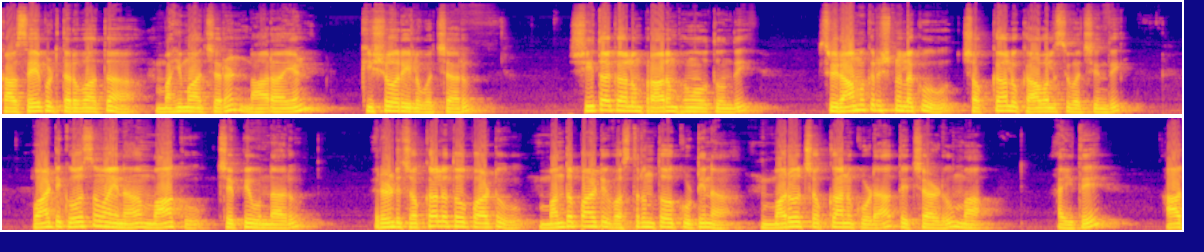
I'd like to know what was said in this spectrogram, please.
కాసేపటి తరువాత మహిమాచరణ్ నారాయణ్ కిషోరీలు వచ్చారు. శీతాకాలం ప్రారంభమవుతుంది. శ్రీరామకృష్ణులకు చొక్కాలు కావలసి వచ్చింది. వాటి కోసం ఆయన మాకు చెప్పి ఉన్నారు. రెండు చొక్కాలతో పాటు మందపాటి వస్త్రంతో కుట్టిన మరో చొక్కాను కూడా తెచ్చాడు మా. అయితే ఆ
